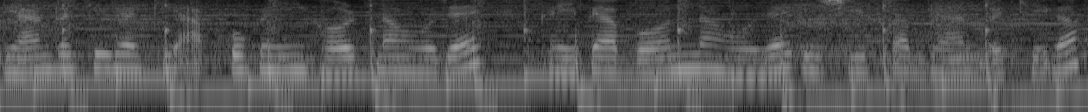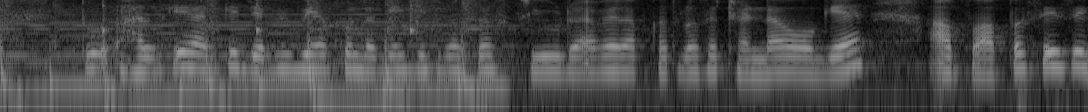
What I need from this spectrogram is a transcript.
ध्यान रखिएगा कि आपको कहीं हर्ट ना हो जाए, कहीं पर आप बर्न ना हो जाए तो उस चीज़ का आप ध्यान रखिएगा। तो हल्के हल्के जब भी आपको लगे कि थोड़ा सा स्क्रू ड्राइवर आपका थोड़ा सा ठंडा हो गया है, आप वापस से इसे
